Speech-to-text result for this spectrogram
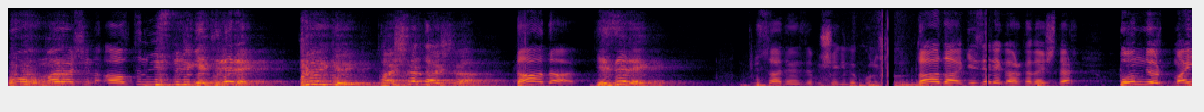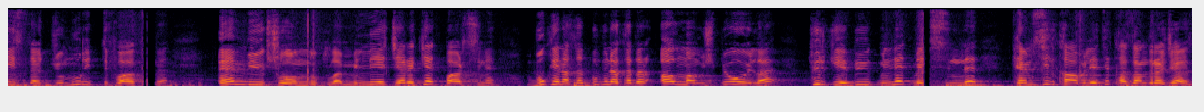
bu Maraş'ın altını üstünü getirerek köy köy, taşla taşla, dağ dağ gezerek müsaadenizle bu şekilde konuşalım. Dağ dağ gezerek arkadaşlar 14 Mayıs'ta Cumhur İttifakı'nı en büyük çoğunlukla Milliyetçi Hareket Partisi'ni bugüne kadar, bugüne kadar almamış bir oyla Türkiye Büyük Millet Meclisi'nde temsil kabiliyeti kazandıracağız.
